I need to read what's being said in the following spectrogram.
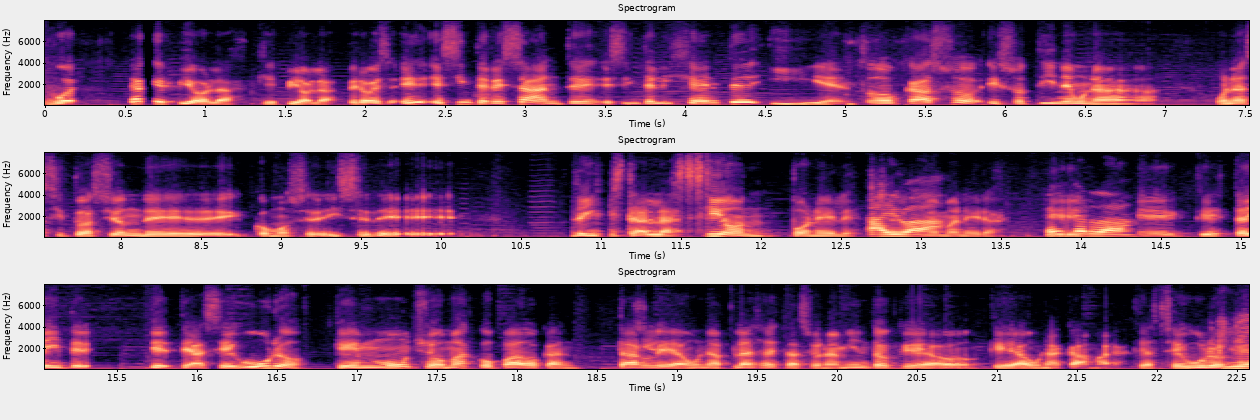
Bueno, ya que piola, que piola, pero es, es, interesante, es inteligente y en todo caso eso tiene una, una situación de, ¿cómo se dice?, de, de instalación, ponele, Ahí de va. alguna manera. Es verdad. que está interesante te, aseguro que es mucho más copado cantarle a una playa de estacionamiento que a, que a una cámara. Te aseguro que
